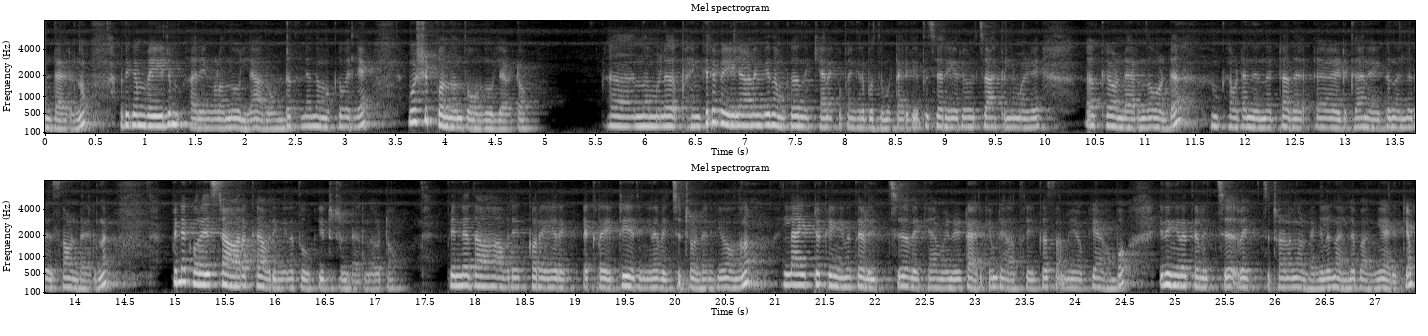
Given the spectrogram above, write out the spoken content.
ഉണ്ടായിരുന്നു. അധികം വെയിലും കാര്യങ്ങളൊന്നുമില്ല. അതുകൊണ്ട് തന്നെ നമുക്ക് വലിയ മുഷിപ്പൊന്നും തോന്നില്ല കേട്ടോ. നമ്മൾ ഭയങ്കര വെയിലാണെങ്കിൽ നമുക്ക് നിൽക്കാനൊക്കെ ഭയങ്കര ബുദ്ധിമുട്ടായിരിക്കും. ഇപ്പോൾ ചെറിയൊരു ചാറ്റൽ മഴ ഒക്കെ ഉണ്ടായിരുന്നതുകൊണ്ട് നമുക്ക് അവിടെ നിന്നിട്ട് അത് എടുക്കാനായിട്ട് നല്ല രസമുണ്ടായിരുന്നു പിന്നെ കുറേ സ്റ്റാറൊക്കെ അവരിങ്ങനെ തൂക്കിയിട്ടിട്ടുണ്ടായിരുന്നു കേട്ടോ. പിന്നെ ഇതാ അവരെ കുറേ ഡെക്കറേറ്റ് ചെയ്ത് ഇങ്ങനെ വെച്ചിട്ടുണ്ട് എനിക്ക് തോന്നുന്നു. ലൈറ്റൊക്കെ ഇങ്ങനെ തെളിച്ച് വെക്കാൻ വേണ്ടിയിട്ടായിരിക്കും രാത്രിയൊക്കെ സമയമൊക്കെ ആകുമ്പോൾ ഇതിങ്ങനെ തെളിച്ച് വെച്ചിട്ടുണ്ടെന്നുണ്ടെങ്കിൽ നല്ല ഭംഗിയായിരിക്കും.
